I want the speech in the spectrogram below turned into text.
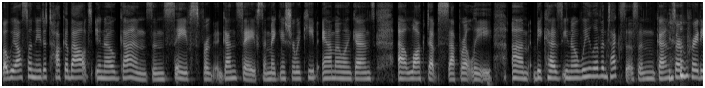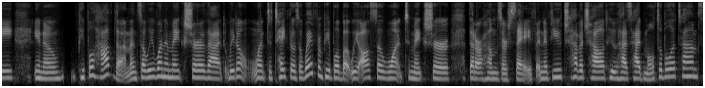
but we also need to talk about you know guns and safes for gun safes and making sure we keep ammo and guns uh, locked up separately. Um, because you know we live in Texas and guns are pretty you know people have them. And so we want to make sure that we don't want to take those away from people but we also want to make sure that our homes are safe. And if you have a child who has had multiple attempts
